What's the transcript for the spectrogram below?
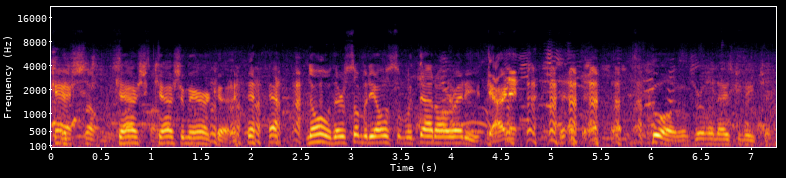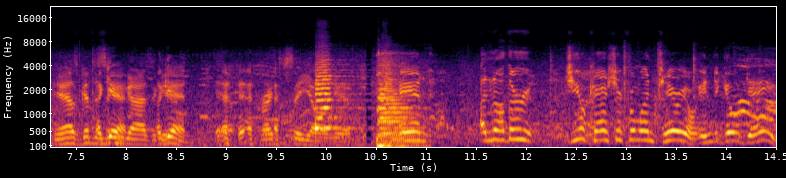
Cash something. Cash something. Cash America. no, there's somebody else with that already. Darn it. cool. It was really nice to meet you. Yeah, it's good to see Again, you guys again. again. Yeah, great to see y'all again. And another geocacher from Ontario, Indigo Dave.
